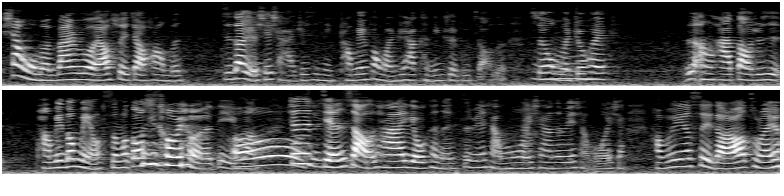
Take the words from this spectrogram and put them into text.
像我们班如果要睡觉的话，我们知道有些小孩就是你旁边放玩具，他肯定睡不着的，所以我们就会。让他到就是旁边都没有什么东西都没有的地方，就是减少他有可能这边想摸一下，那边想摸一下，好不容易要睡着，然后突然又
